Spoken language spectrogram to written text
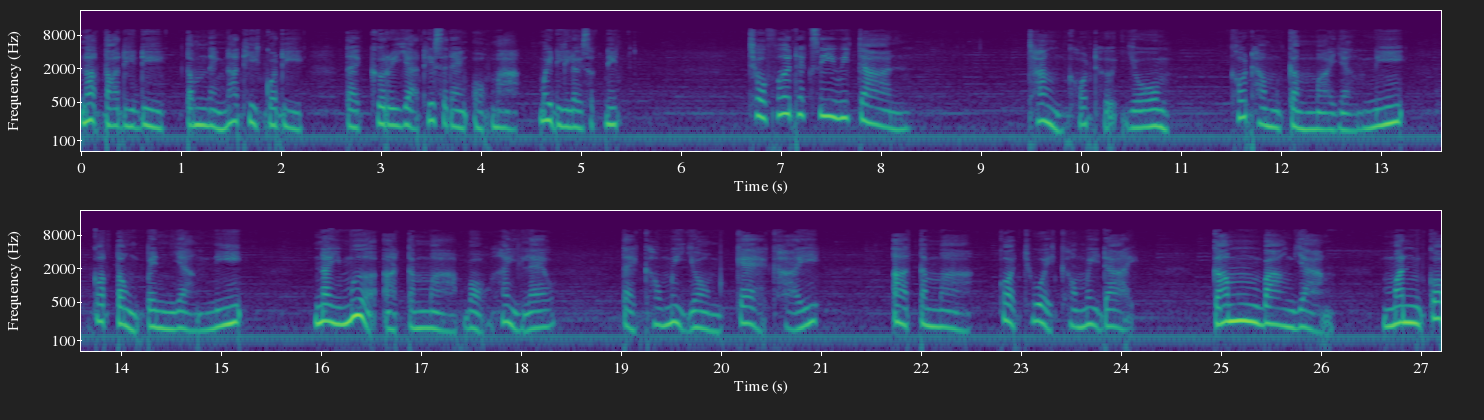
หน้าตาดีๆ ตำแหน่งหน้าที่ก็ดี แต่กริยาที่แสดงออกมาไม่ดีเลยสักนิด โชเฟอร์แท็กซี่วิจารณ์ ช่างเขาเถอะโยม เขาทำกรรมมาอย่างนี้ ก็ต้องเป็นอย่างนี้ ในเมื่ออาตมาบอกให้แล้ว แต่เขาไม่ยอมแก้ไข อาตมาก็ช่วยเขาไม่ได้ กรรมบางอย่าง มันก็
